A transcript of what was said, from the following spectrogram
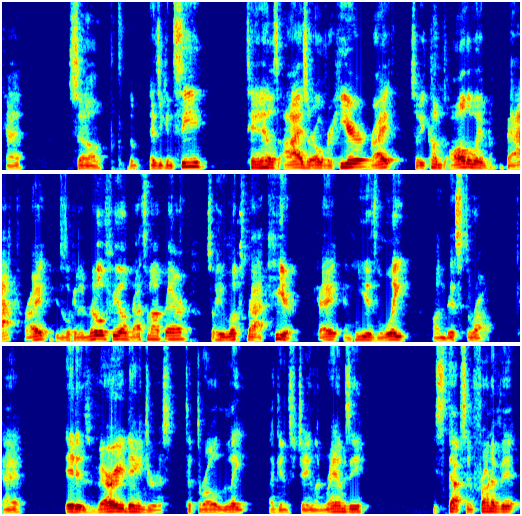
Okay. So the, as you can see, Tannehill's eyes are over here, right? So he comes all the way back, right? He's looking in the middle of the field. That's not there. So he looks back here. Okay. And he is late on this throw. Okay. It is very dangerous to throw late against Jalen Ramsey. He steps in front of it,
